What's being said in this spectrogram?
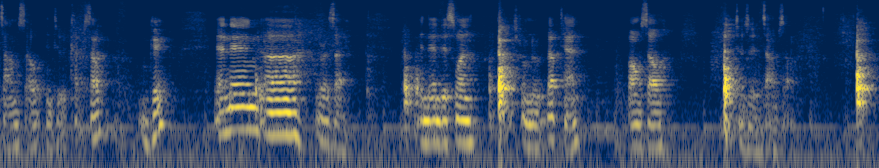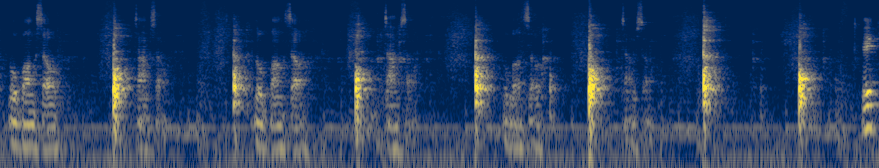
jam sao into a cup sao. Okay, and then uh, where was I? And then this one is from the left hand, bong sao turns into jam sao, low bong sao, jam sao, low bong sao, jam sao, low bong sao, jam sao. Okay,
